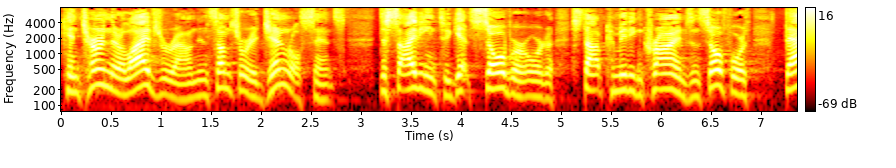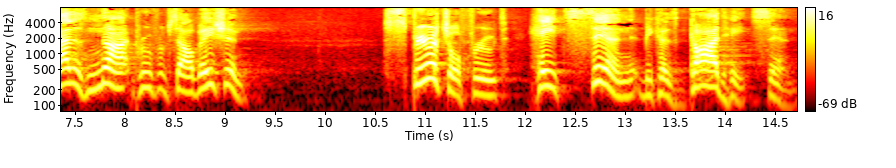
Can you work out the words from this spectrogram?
can turn their lives around in some sort of general sense deciding to get sober or to stop committing crimes and so forth, that is not proof of salvation. Spiritual fruit hates sin because God hates sin.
